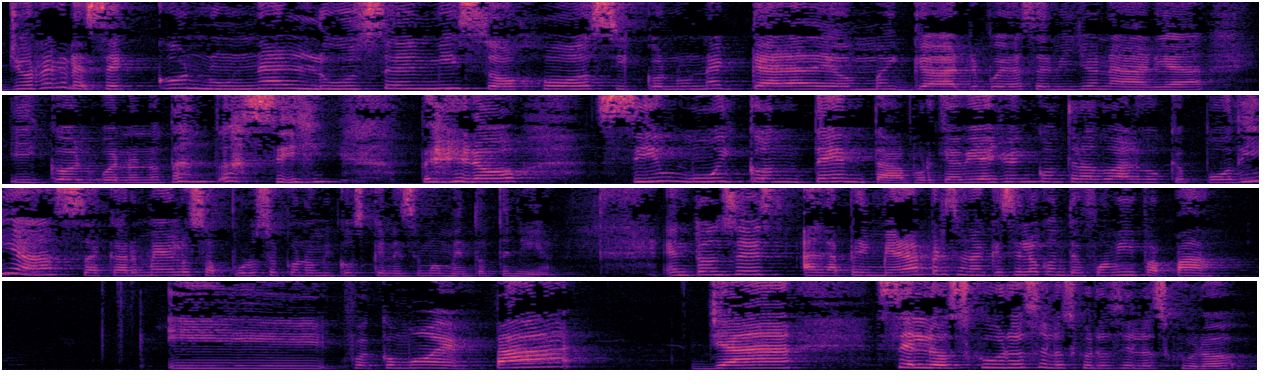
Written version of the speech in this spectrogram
yo regresé con una luz en mis ojos y con una cara de, oh my god, voy a ser millonaria y con, bueno, no tanto así, pero sí muy contenta porque había yo encontrado algo que podía sacarme de los apuros económicos que en ese momento tenía. Entonces, a la primera persona que se lo conté fue a mi papá y fue como de, pa, ya, se los juro, se los juro, se los juro,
